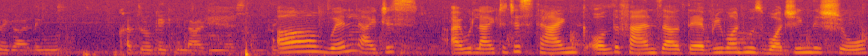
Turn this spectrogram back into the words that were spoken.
regarding खतरों के खिलाड़ी or something? Uh, well, I just I would like to just thank all the fans out there, everyone who's watching the show,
